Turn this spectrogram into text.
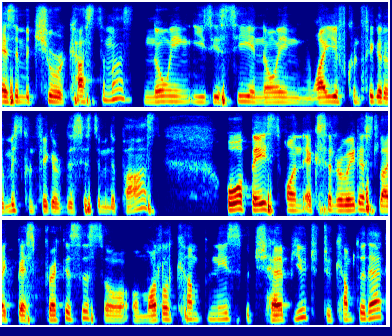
as a mature customer, knowing ECC and knowing why you've configured or misconfigured the system in the past, or based on accelerators like best practices or, or model companies which help you to, to come to that.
